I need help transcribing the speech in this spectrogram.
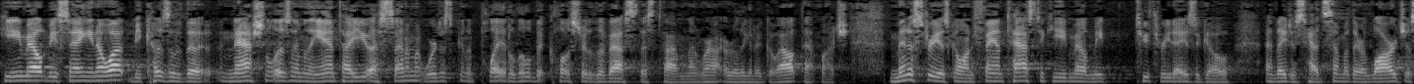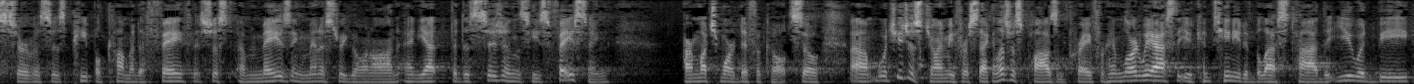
he emailed me saying, you know what, because of the nationalism and the anti-U.S. sentiment, we're just going to play it a little bit closer to the vest this time and then we're not really going to go out that much. Ministry is going fantastic. He emailed me two, three days ago, and they just had some of their largest services, people coming to faith. It's just amazing ministry going on, and yet the decisions he's facing are much more difficult. So, um, would you just join me for a second? Let's just pause and pray for him. Lord, we ask that you continue to bless Todd, that you would be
